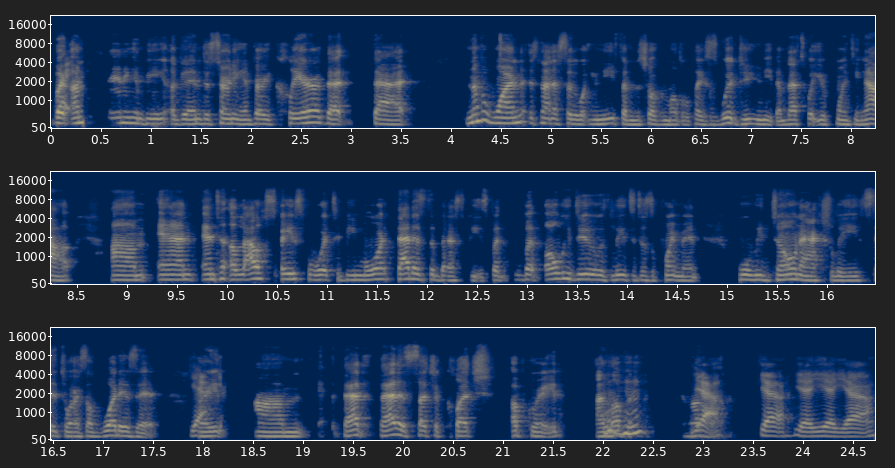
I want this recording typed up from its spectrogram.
But right. understanding and being again discerning and very clear that that number one is not necessarily what you need for them to show up in multiple places. Where do you need them? That's what you're pointing out. Um, and and to allow space for it to be more, that is the best piece. But but all we do is lead to disappointment when we don't actually sit to ourselves, what is it? Yeah. Right. Um, that that is such a clutch upgrade. I love mm-hmm. it. I love yeah. That. Yeah. Yeah. Yeah. Yeah.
